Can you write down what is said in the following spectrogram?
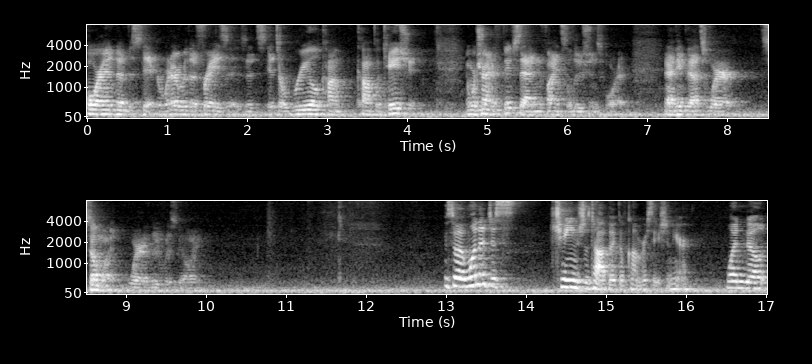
poor end of the stick or whatever the phrase is. It's it's a real com- complication, and we're trying to fix that and find solutions for it. And I think that's where somewhat where Lou was going. So I want to just change the topic of conversation here. One note:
